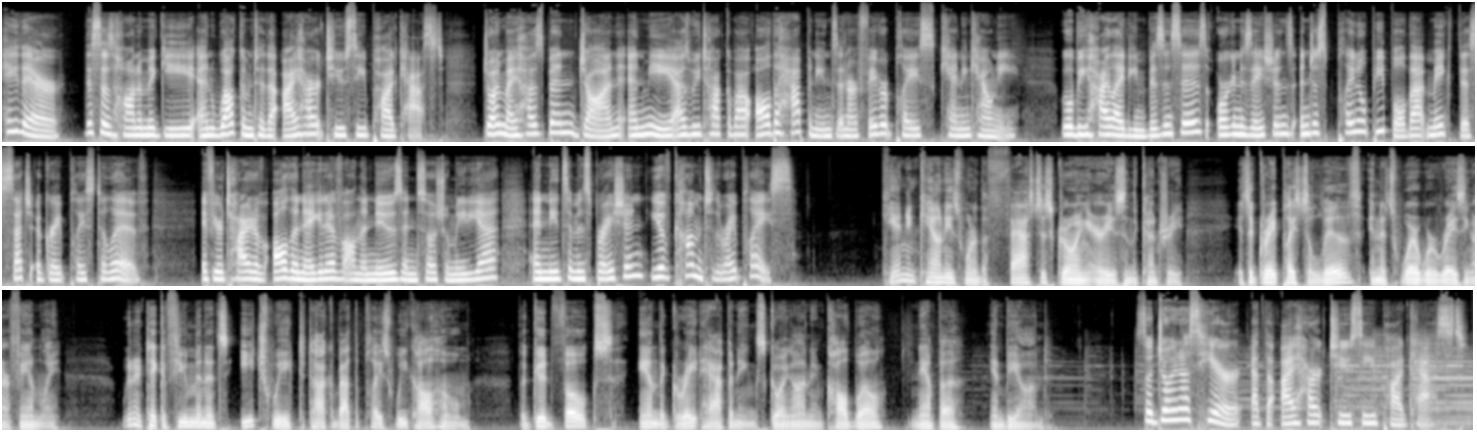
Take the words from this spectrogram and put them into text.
Hey there, this is Hannah McGee, and welcome to the iHeart 2C podcast. Join my husband, John, and me as we talk about all the happenings in our favorite place, Canyon County. We'll be highlighting businesses, organizations, and just plain old people that make this such a great place to live. If you're tired of all the negative on the news and social media and need some inspiration, you have come to the right place. Canyon County is one of the fastest growing areas in the country. It's a great place to live, and it's where we're raising our family. We're going to take a few minutes each week to talk about the place we call home, the good folks, and the great happenings going on in Caldwell, Nampa, and beyond. So join us here at the iHeart 2C podcast.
